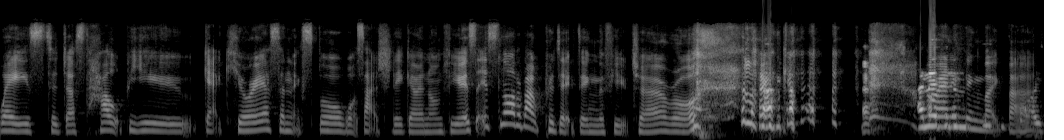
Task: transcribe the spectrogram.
ways to just help you get curious and explore what's actually going on for you. It's, it's not about predicting the future or like And or anything like that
